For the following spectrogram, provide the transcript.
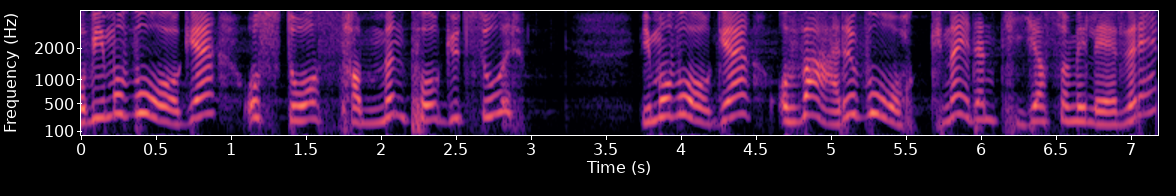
Og vi må våge å stå sammen på Guds ord. Vi må våge å være våkne i den tida som vi lever i.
